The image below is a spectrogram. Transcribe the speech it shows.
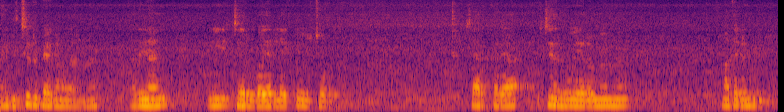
അരിച്ചെടുത്തേക്കണതാണ്. അത് ഞാൻ ഈ ചെറുപയറിലേക്ക് ഒഴിച്ചു കൊടുക്കാം. ശർക്കര ചെറുപയറിനൊന്ന് മധുരം പിടിക്കട്ടെ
